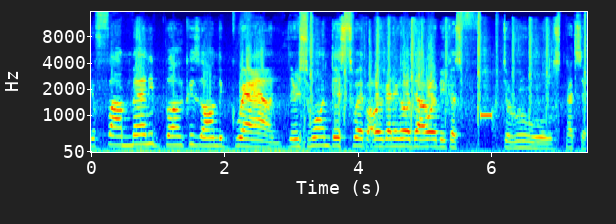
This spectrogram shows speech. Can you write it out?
You'll find many bunkers on the ground. There's one this way, but we're gonna go that way because f the rules. Let's see.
